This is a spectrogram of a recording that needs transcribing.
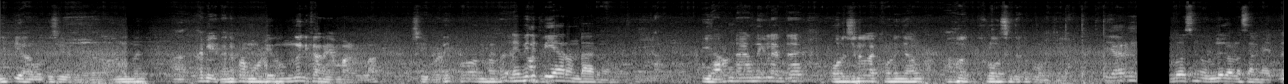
ഈ പി ആർ വർക്ക് ചെയ്യുന്നത് അന്നൊന്ന് ഐ മീൻ എന്നെ പ്രൊമോട്ട് ചെയ്തൊന്നും എനിക്ക് അറിയാൻ പാടില്ല. പക്ഷെ ഇവിടെ ഇപ്പോൾ വന്നത് പി ആർ ഉണ്ടായിരുന്നു? പി ആർ ഉണ്ടായിരുന്നെങ്കിൽ എന്റെ ഒറിജിനൽ അക്കൗണ്ട് ഞാൻ ക്ലോസ് ചെയ്തിട്ട് പോകത്തില്ല. ഉള്ളിലുള്ള സമയത്ത്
